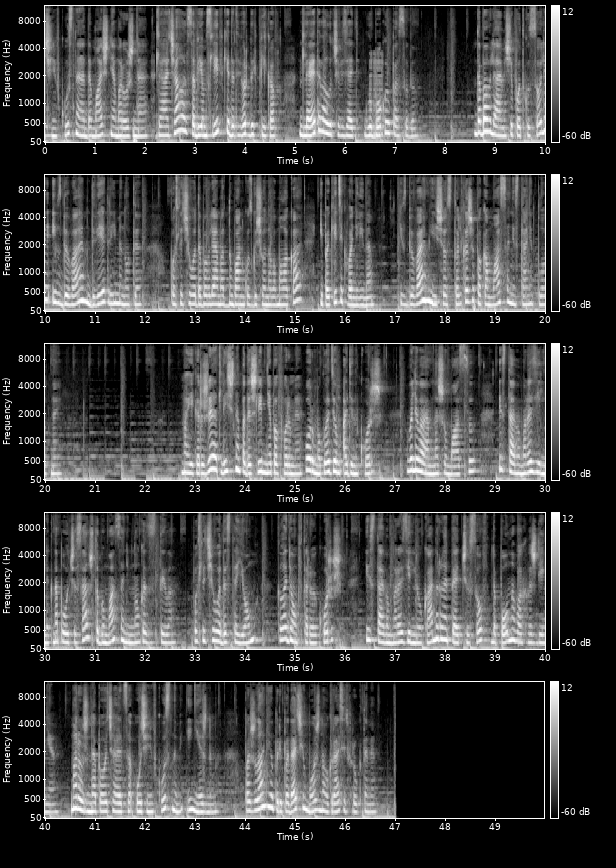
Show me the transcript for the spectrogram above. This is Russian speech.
Очень вкусное домашнее мороженое. Для начала собьем сливки до твердых пиков. Для этого лучше взять глубокую посуду. Добавляем щепотку соли и взбиваем 2-3 минуты. После чего добавляем одну банку сгущенного молока и пакетик ванилина. И взбиваем еще столько же, пока масса не станет плотной. Мои коржи отлично подошли мне по форме. В форму кладем один корж, выливаем нашу массу и ставим морозильник на полчаса, чтобы масса немного застыла. После чего достаем, кладем второй корж и ставим морозильную камеру на 5 часов до полного охлаждения. Мороженое получается очень вкусным и нежным. По желанию при подаче можно украсить фруктами.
